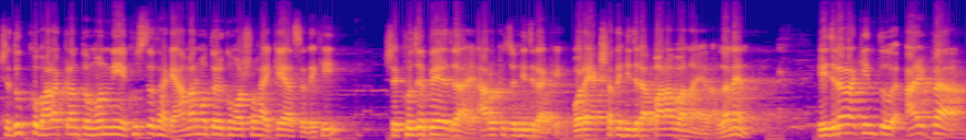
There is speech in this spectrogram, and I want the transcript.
সে দুঃখ, ভারাক্রান্ত মন নিয়ে খুঁজতে থাকে, আমার মতো এরকম অসহায় কে আছে দেখি? সে খুঁজে পেয়ে যায় আরও কিছু হিজড়াকে। পরে একসাথে হিজড়া পাড়া বানায় এরা, জানেন? হিজড়ারা কিন্তু আরেকটা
